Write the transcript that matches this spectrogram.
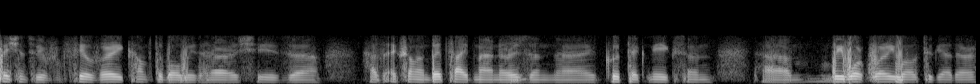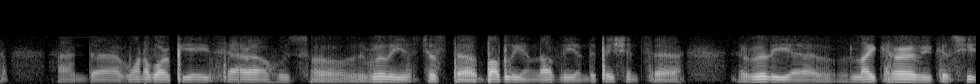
patients will feel very comfortable with her. She's uh, has excellent bedside manners and uh, good techniques, and um, we work very well together. And uh, one of our PAs, Sarah, who's uh, really is just uh, bubbly and lovely, and the patients uh, really uh, like her because she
